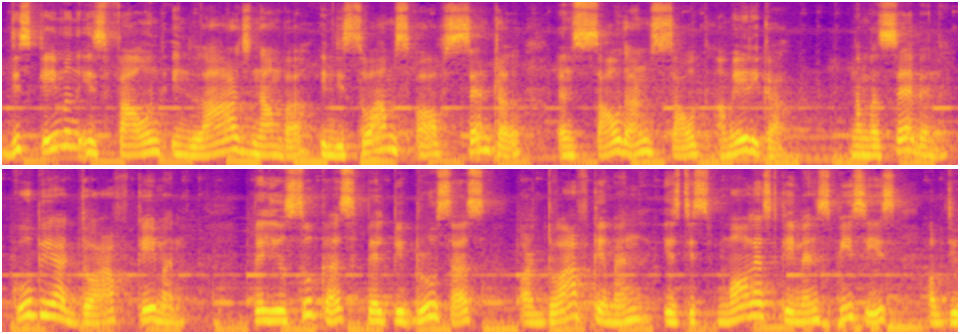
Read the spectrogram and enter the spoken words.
This caiman is found in large number in the swamps of Central and southern South America. Number 7. Cuvier dwarf caiman. Paleosuchus palpebrosus or dwarf caiman is the smallest caiman species of the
